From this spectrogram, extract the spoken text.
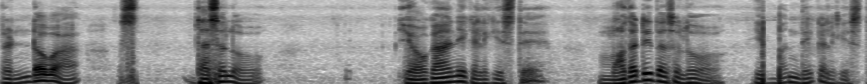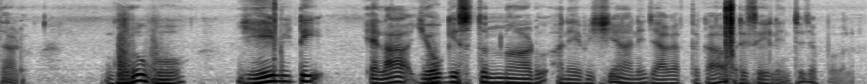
రెండవ దశలో యోగాన్ని కలిగిస్తే మొదటి దశలో ఇబ్బంది కలిగిస్తాడు. గురువు ఏమిటి ఎలా యోగిస్తున్నాడు అనే విషయాన్ని జాగ్రత్తగా పరిశీలించి చెప్పగలను.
